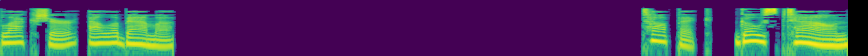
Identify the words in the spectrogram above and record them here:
Blacksher, Alabama Topic: Ghost Town.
